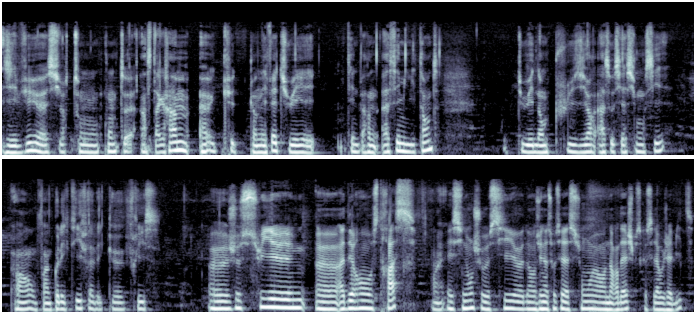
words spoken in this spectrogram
J'ai vu euh, sur ton compte Instagram euh, que, qu'en effet, tu es, es une personne assez militante. Tu es dans plusieurs associations aussi, hein, enfin collectif avec euh, Fris. Euh, je suis euh, adhérent au Stras. Ouais. Et sinon, je suis aussi euh, dans une association en Ardèche, parce que c'est là où j'habite,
